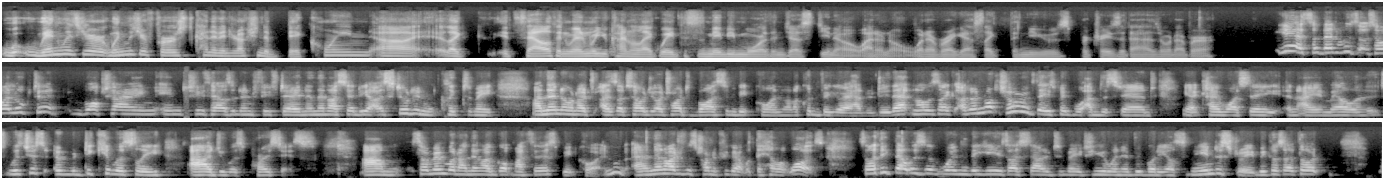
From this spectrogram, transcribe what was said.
w- when was your when was your first kind of introduction to bitcoin uh like itself and when were you kind of like wait this is maybe more than just you know i don't know whatever i guess like the news portrays it as or whatever? Yeah so that was so i looked at blockchain in 2015 and then i said yeah it still didn't click to me. And then when i as i told you i tried to buy some bitcoin and i couldn't figure out how to do that and i was like i'm not sure if these people understand you know kyc and aml and it was just a ridiculously arduous process um, so I remember when I then I got my first Bitcoin, and then I was trying to figure out what the hell it was. So I think that was when the years I started to meet you and everybody else in the industry, because I thought,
